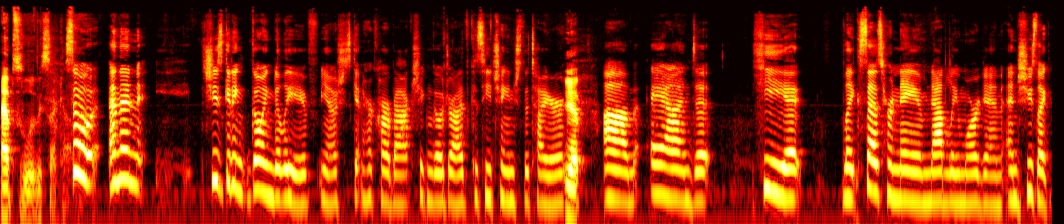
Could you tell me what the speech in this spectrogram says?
Absolutely psychopath. so and then she's getting going to leave. You know, she's getting her car back. She can go drive because he changed the tire. yep. Um, and he like says her name, Natalie Morgan, and she's like,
